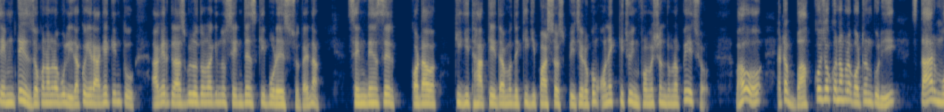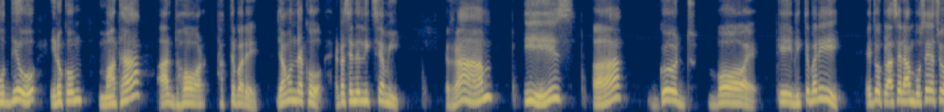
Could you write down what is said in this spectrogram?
সেন্টেন্স যখন আমরা বলি, দেখো এর আগে কিন্তু, আগের ক্লাসগুলো তোমরা কিন্তু সেন্টেন্স কি পড়ে এসছো, তাই না? সেন্টেন্সের কটা কি কি থাকে, তার মধ্যে কি কি পার্টস অফ স্পিচ এরকম অনেক কিছু ইনফরমেশন তোমরা পেয়েছ। ভাবো, একটা বাক্য যখন আমরা গঠন করি, তার মধ্যেও এরকম মাথা আর ধর থাকতে পারে। যেমন দেখো, একটা সেন্টেন্স লিখছি আমি, Ram is a good boy. কি লিখতে পারি? এই তো ক্লাসে রাম বসে আছো,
